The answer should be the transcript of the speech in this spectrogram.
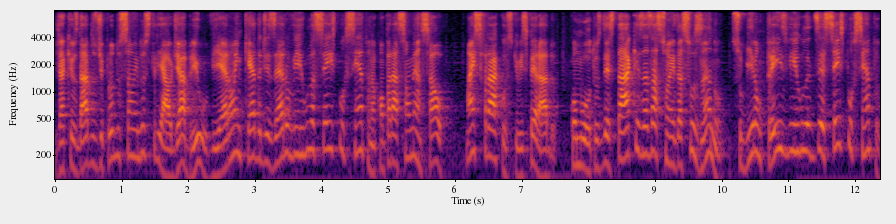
já que os dados de produção industrial de abril vieram em queda de 0,6% na comparação mensal, mais fracos que o esperado. Como outros destaques, as ações da Suzano subiram 3,16%,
